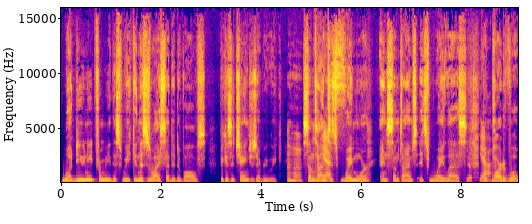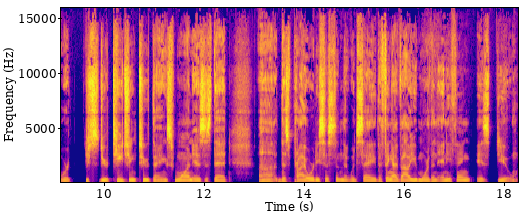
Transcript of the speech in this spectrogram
what do you need from me this week? And this is why I said it evolves because it changes every week. Sometimes Yes. it's way more and sometimes it's way less. Yeah. But part of what we're you're teaching two things. One is is that uh, this priority system that would say the thing I value more than anything is you,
